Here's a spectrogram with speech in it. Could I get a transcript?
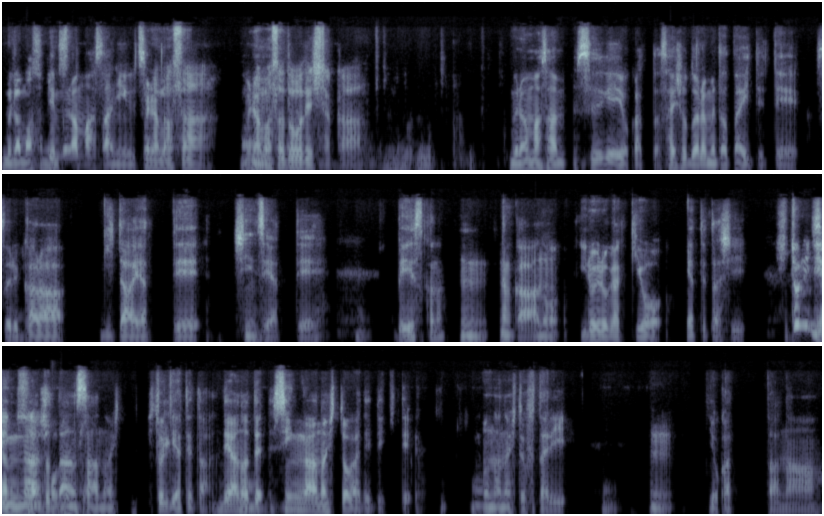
ムラ・マサで、ムラ・マサに移った。ムラ・マサ、うんムラ・マサどうでしたか？ムラ・マサすげえよかった。最初ドラム叩いてて、それからギターやって、シンセやってうん、ベースかな？うん。なんかあの、いろいろ楽器をやってたし、一人でシやってたンガーとダンサーー。の人一人でやってた。で、あの、でうんシンガーの人が出てきて、うん女の人二人うん。うん。よかったな。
